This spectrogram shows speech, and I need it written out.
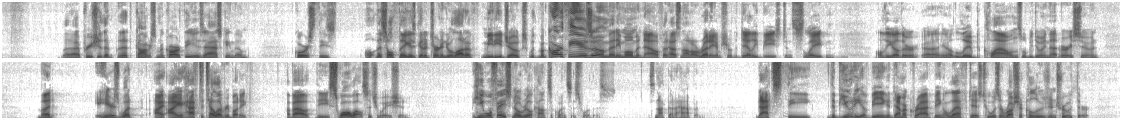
But I appreciate that, that Congressman McCarthy is asking them. Of course, these oh, this whole thing is going to turn into a lot of media jokes with McCarthyism any moment now, if it has not already. I'm sure the Daily Beast and Slate and all the other uh, you know lib clowns will be doing that very soon. But here's what I, I have to tell everybody: about the Swalwell situation, he will face no real consequences for this. It's not going to happen. That's the the beauty of being a Democrat, being a leftist who was a Russia collusion truther.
